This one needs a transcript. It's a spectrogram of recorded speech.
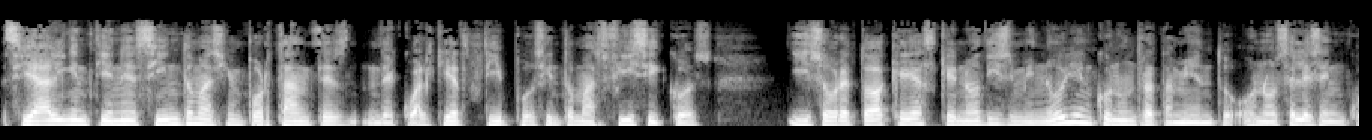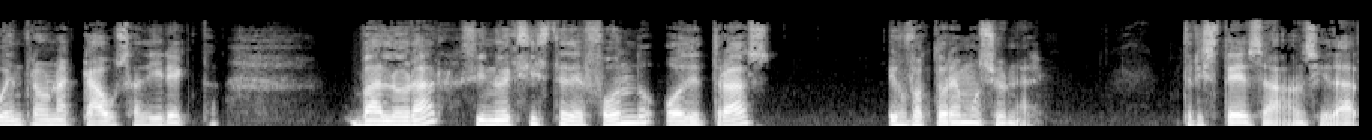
si alguien tiene síntomas importantes de cualquier tipo, síntomas físicos, y sobre todo aquellas que no disminuyen con un tratamiento o no se les encuentra una causa directa, valorar si no existe de fondo o detrás un factor emocional. Tristeza, ansiedad,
